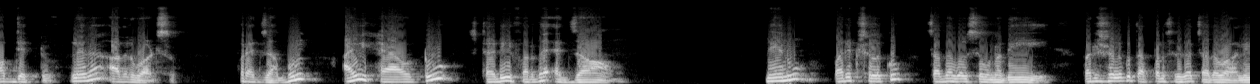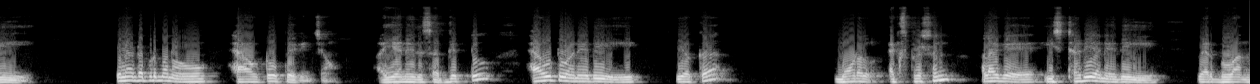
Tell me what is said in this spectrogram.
ఆబ్జెక్ట్ లేదా other words for example I have to study for the exam నేను పరీక్షలకు చదవలసి ఉన్నది. పరీక్షలకు తప్పనిసరిగా చదవాలి. ఇలాంటప్పుడు మనం హ్యావ్ టు ఉపయోగించాం. ఐ అనేది సబ్జెక్టు హ్యావ్ టు అనేది ఈ యొక్క మోడల్ ఎక్స్ప్రెషన్ అలాగే ఈ స్టడీ అనేది verb one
